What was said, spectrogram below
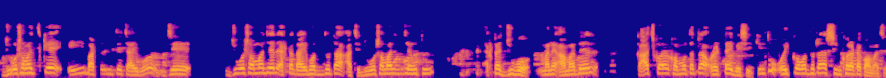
যুব সমাজকে এই বার্তা দিতে চাইব যে, যুব সমাজের একটা দায়বদ্ধতা আছে। যুব সমাজ যেহেতু একটা যুব মানে আমাদের কাজ করার ক্ষমতাটা অনেকটাই বেশি, কিন্তু ঐক্যবদ্ধতা, শৃঙ্খলাটা কম আছে।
